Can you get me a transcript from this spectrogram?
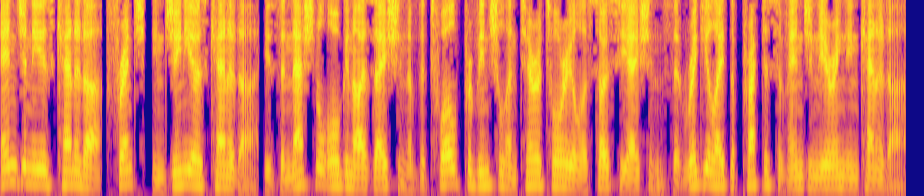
Engineers Canada French, Ingénieurs Canada is the national organisation of the 12 provincial and territorial associations that regulate the practice of engineering in Canada.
